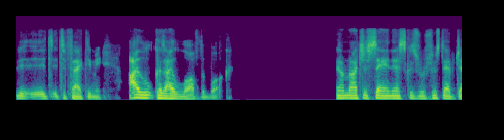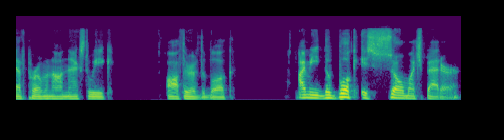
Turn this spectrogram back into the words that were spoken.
it's, it's affecting me. I, because I love the book. And I'm not just saying this because we're supposed to have Jeff Pearlman on next week, author of the book. I mean, the book is so much better.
